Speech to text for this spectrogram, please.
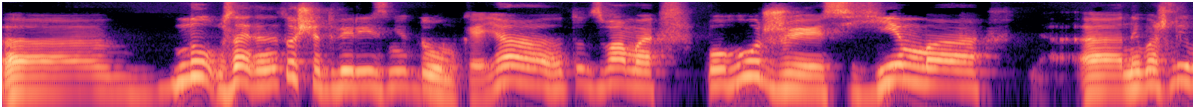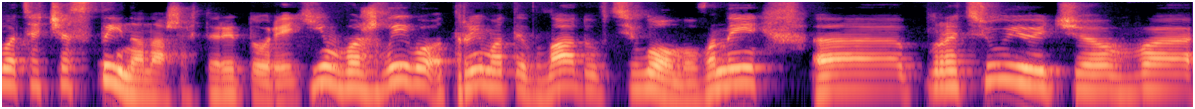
Е, ну, знаєте, не то, що дві різні думки. Я тут з вами погоджуюсь. Їм е, е, не важлива ця частина наших територій. Їм важливо отримати владу в цілому. Вони е, працюють в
